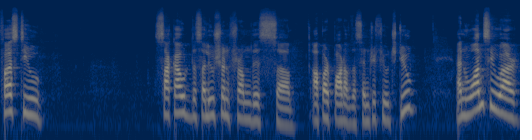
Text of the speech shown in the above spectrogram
first you suck out the solution from this uh, upper part of the centrifuge tube and once you are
